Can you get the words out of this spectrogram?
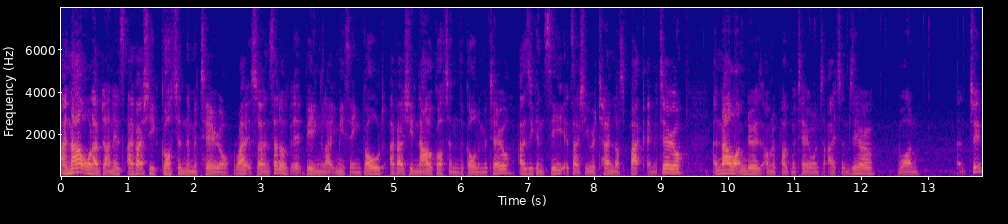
And now all I've done is I've actually gotten the material, right? So instead of it being like me saying gold, I've actually now gotten the golden material. As you can see, it's actually returned us back a material. And now what I'm doing is I'm going to plug material into item 0, 1, and 2.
